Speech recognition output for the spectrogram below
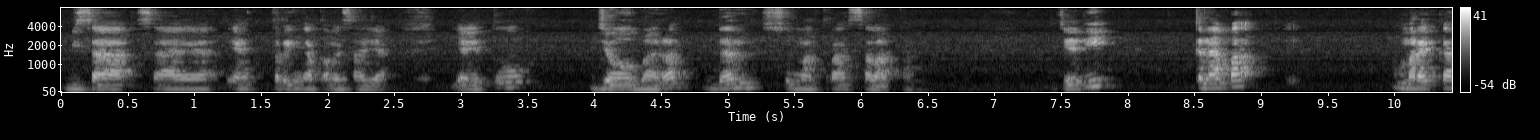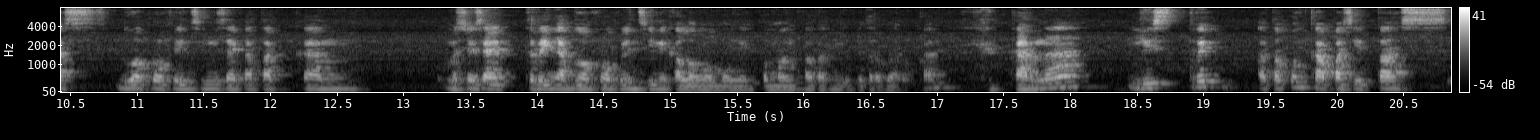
bisa saya yang teringat oleh saya, yaitu Jawa Barat dan Sumatera Selatan. Jadi kenapa mereka dua provinsi ini saya katakan maksudnya saya teringat dua provinsi ini kalau ngomongin pemanfaatan energi terbarukan karena listrik ataupun kapasitas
